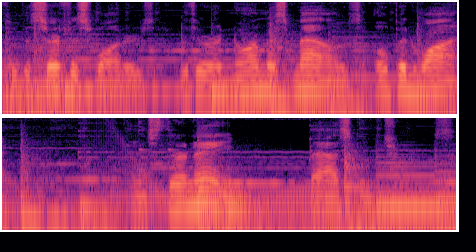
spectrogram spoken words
through the surface waters with their enormous mouths open wide, hence their name, basking sharks.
